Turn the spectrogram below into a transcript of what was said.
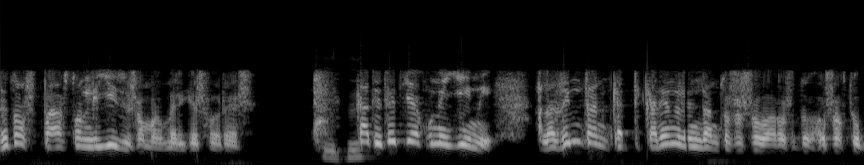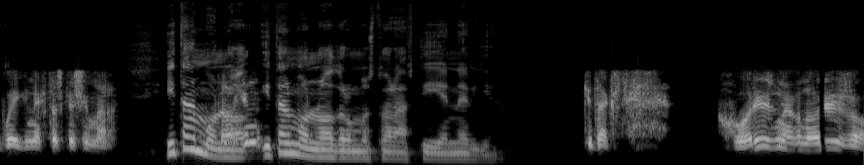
δεν τον σπάς, τον λυγίζεις όμως μερικές φορές. Mm-hmm. Κάτι τέτοια έχουν γίνει. Αλλά δεν ήταν, κανένας δεν ήταν τόσο σοβαρός όσο αυτό που έγινε χθες και σήμερα. Ήταν, μονο, ήταν μονόδρομος τώρα αυτή η ενέργεια; Κοιτάξτε, χωρίς να γνωρίζω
